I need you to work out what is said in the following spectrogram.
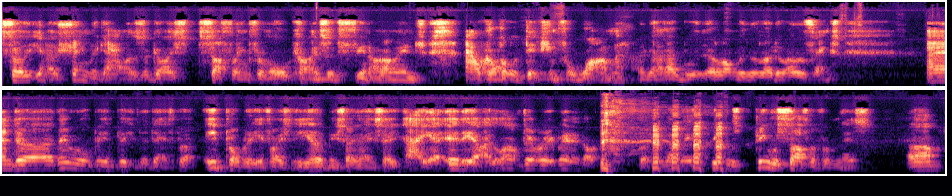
so you know, Shane MacGowan's a guy suffering from all kinds of, you know, I mean, alcohol addiction for one, uh, along with a load of other things. And uh, they were all being beaten to death. But he'd probably, if I, he heard me say that, he'd say, "Ah, yeah, idiot! I loved every minute of it." But you know, people, people suffer from this. Um,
